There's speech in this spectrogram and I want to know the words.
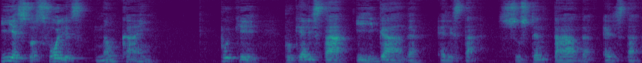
e as suas folhas não caem. Por quê? Porque ela está irrigada, ela está sustentada, ela está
